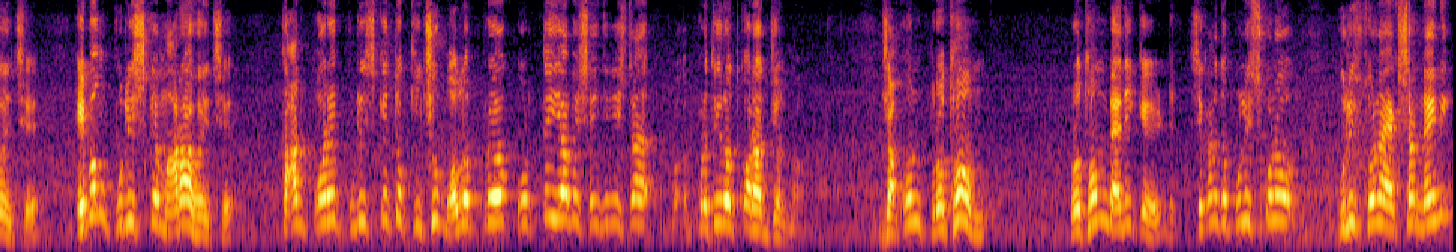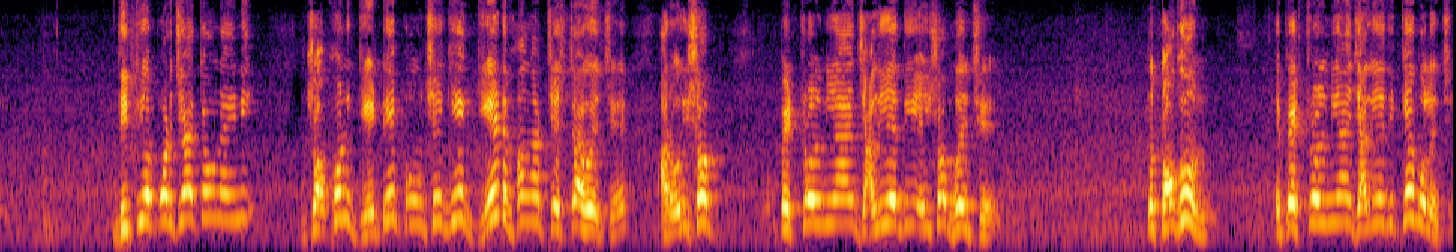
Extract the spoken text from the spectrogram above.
হয়েছে এবং পুলিশকে মারা হয়েছে, তারপরে পুলিশকে তো কিছু বলপ্রয়োগ করতেই হবে সেই জিনিসটা প্রতিরোধ করার জন্য। যখন প্রথম প্রথম ব্যারিকেড সেখানে তো পুলিশ কোনো পুলিশ কোনো অ্যাকশন নেয়নি। দ্বিতীয় পর্যায়েতেও নেয়নি। যখন গেটে পৌঁছে গিয়ে গেট ভাঙার চেষ্টা হয়েছে, আর ওই সব পেট্রোল নিয়ে জ্বালিয়ে দিয়ে এইসব হয়েছে, তো তখন এই পেট্রোল নিয়ে জ্বালিয়ে দিয়ে কে বলেছে?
